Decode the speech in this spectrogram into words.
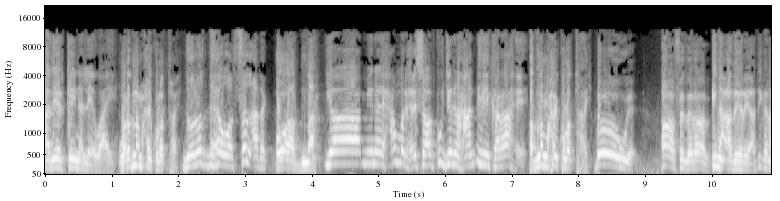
adeerkayna lee waaye. War adna maxay kula tahay? Dowlad dhexe oo sal adag. Oo adna? Yaa minay xamar xisaab ku jirin waxaan dhihi karaahe. Adna maxay kula tahay? Boowe aa federaal inaa adeeray adigana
